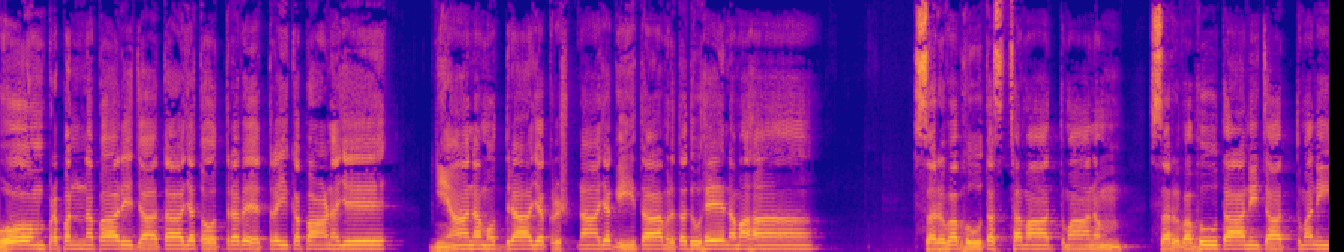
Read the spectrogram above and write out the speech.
ॐ प्रपन्नपारिजाताय तोत्रवेत्रैकपाणये ज्ञानमुद्राय कृष्णाय गीतामृतदुहे नमः सर्वभूतस्थमात्मानम् सर्वभूतानि चात्मनि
